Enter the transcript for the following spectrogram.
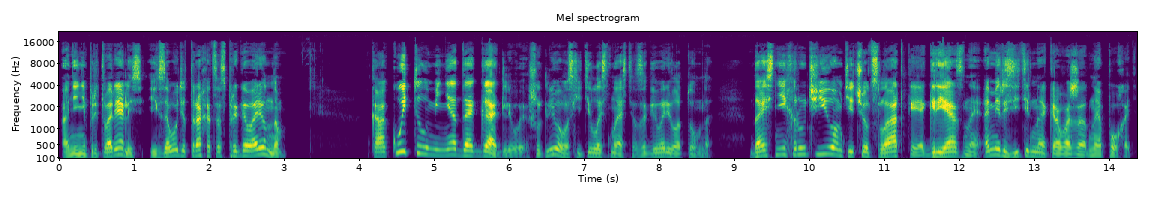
Они не притворялись, их заводят трахаться с приговоренным. «Какой ты у меня догадливый!» – шутливо восхитилась Настя, заговорила томно. «Да с них ручьем течет сладкая, грязная, омерзительная кровожадная похоть.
